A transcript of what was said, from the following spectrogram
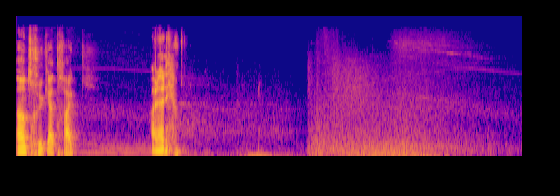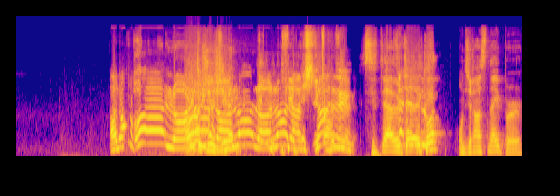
Un truc à track. Allez, allez. Oh non Oh là là Oh, là là là là la Je l'ai pas salle vu. C'était T'avais quoi On dirait un sniper.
